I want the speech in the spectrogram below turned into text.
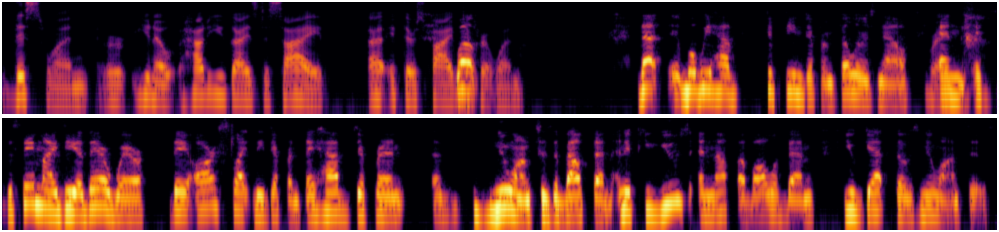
this one, or you know, how do you guys decide uh, if there's five well, different ones? That well we have 15 different fillers now right. and it's the same idea there where they are slightly different. They have different uh, nuances about them and if you use enough of all of them you get those nuances.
